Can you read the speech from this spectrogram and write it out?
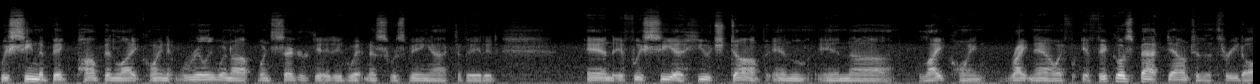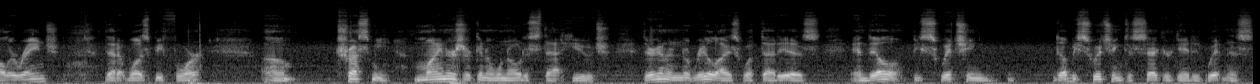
we've seen the big pump in Litecoin it really went up when segregated witness was being activated. And if we see a huge dump in in uh, Litecoin right now if, if it goes back down to the three dollar range that it was before um, trust me miners are going to notice that huge they're going to realize what that is and they'll be switching they'll be switching to segregated witness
